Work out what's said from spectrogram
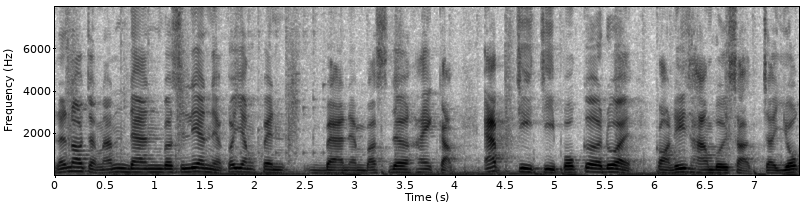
และนอกจากนั้นแดนบอราซิเลียนเนี่ยก็ยังเป็นแบรนด์แอมบาสเดอร์ให้กับ แอป GG Poker ด้วย ก่อนที่ทางบริษัทจะยก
